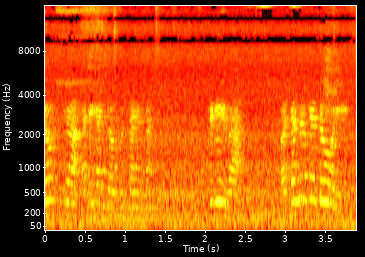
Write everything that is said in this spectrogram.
乗車ありがとうございます。次は渡辺通り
